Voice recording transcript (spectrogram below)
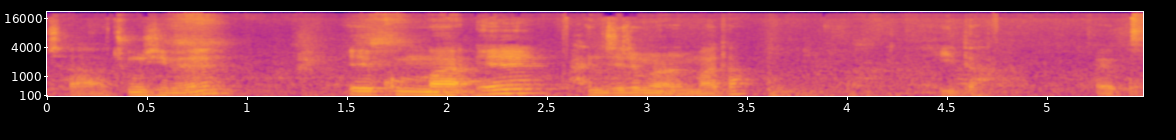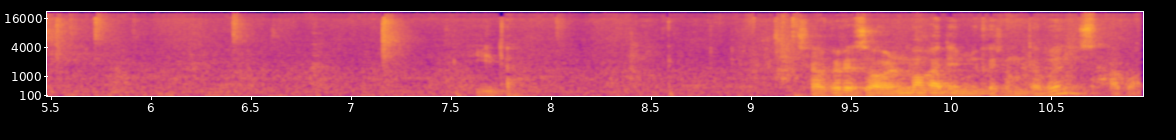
자, 중심은 1,1 반지름은 얼마다? 2다. 아이고. 2다. 자, 그래서 얼마가 됩니까? 정답은 4번.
